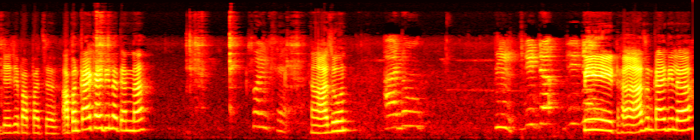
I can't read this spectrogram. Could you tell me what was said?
जे जे पापाचं. आपण काय काय दिलं त्यांना? हा अजून? पीठ. हा अजून काय दिलं?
